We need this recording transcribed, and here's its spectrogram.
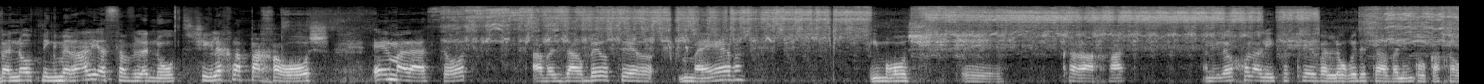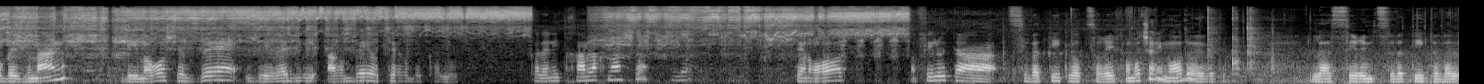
בנות, נגמרה לי הסבלנות. שילך לפח הראש, אין מה לעשות, אבל זה הרבה יותר מהר עם ראש אה, קרחת. אני לא יכולה להתעכב על להוריד את האבנים כל כך הרבה זמן, ועם הראש הזה זה ירד לי הרבה יותר בקלות. כלנית חם לך משהו? לא. אתן רואות? אפילו את הצוותית לא צריך, למרות שאני מאוד אוהבת להסיר עם צוותית, אבל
